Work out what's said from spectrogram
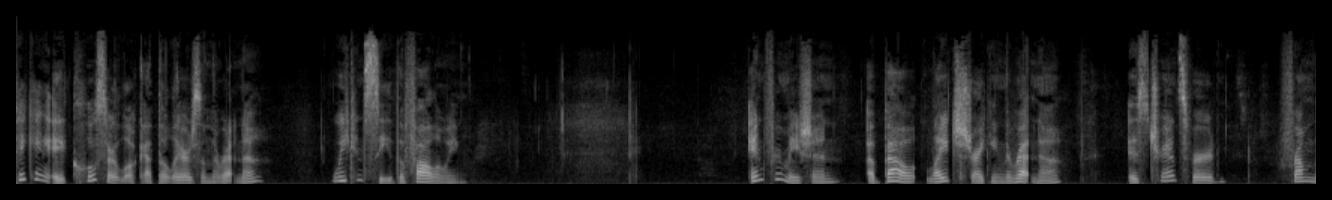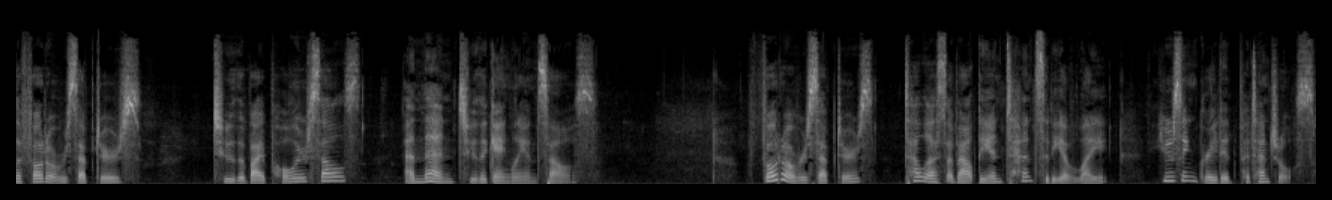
Taking a closer look at the layers in the retina, we can see the following. Information about light striking the retina is transferred from the photoreceptors to the bipolar cells and then to the ganglion cells. Photoreceptors tell us about the intensity of light using graded potentials.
